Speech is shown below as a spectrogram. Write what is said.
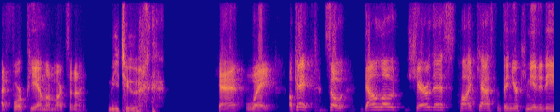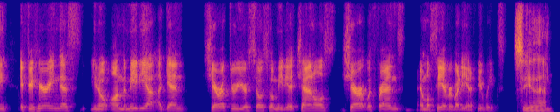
at 4 p.m. on March the 9th. Me too. Can't wait. Okay, so download, share this podcast within your community. If you're hearing this, you know, on the media, again, share it through your social media channels, share it with friends, and we'll see everybody in a few weeks. See you then.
